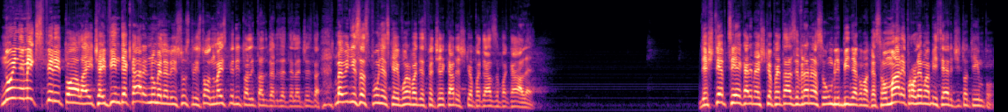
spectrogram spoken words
Nu-i nimic spiritual aici, ai vindecare în numele Lui Isus Hristos, nu mai spiritualitate verzetele acestea. Nu mai veniți să spuneți că e vorba despre cei care șchiopătează pe cale. Deștepții care mi-a șchiopătează vremea să umbli bine acum, că sunt o mare problemă a bisericii tot timpul.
